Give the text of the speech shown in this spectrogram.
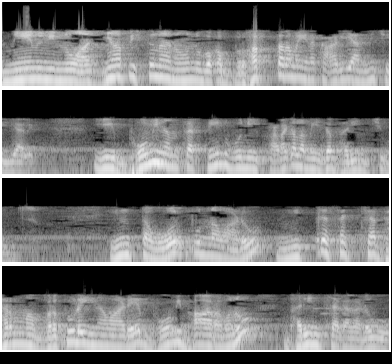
నేను నిన్ను ఆజ్ఞాపిస్తున్నాను నువ్వు ఒక బృహత్తరమైన కార్యాన్ని చెయ్యాలి. ఈ భూమినంతటినీ నువ్వు నీ పడగల మీద భరించి ఉంచు. ఇంత ఓర్పున్నవాడు నిత్య సత్య ధర్మ వ్రతుడైన వాడే భూమి భారమును భరించగలడు.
